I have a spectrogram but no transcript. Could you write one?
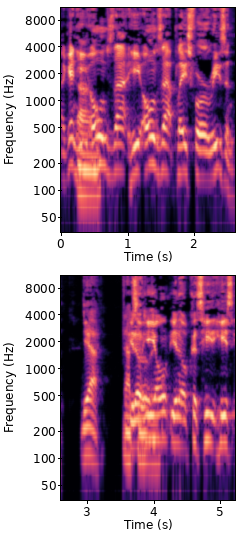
Again, he um, owns that. He owns that place for a reason. Yeah, Absolutely. You know, he own, you know, because he he's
